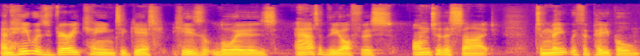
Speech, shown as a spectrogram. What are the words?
and he was very keen to get his lawyers out of the office onto the site to meet with the people,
